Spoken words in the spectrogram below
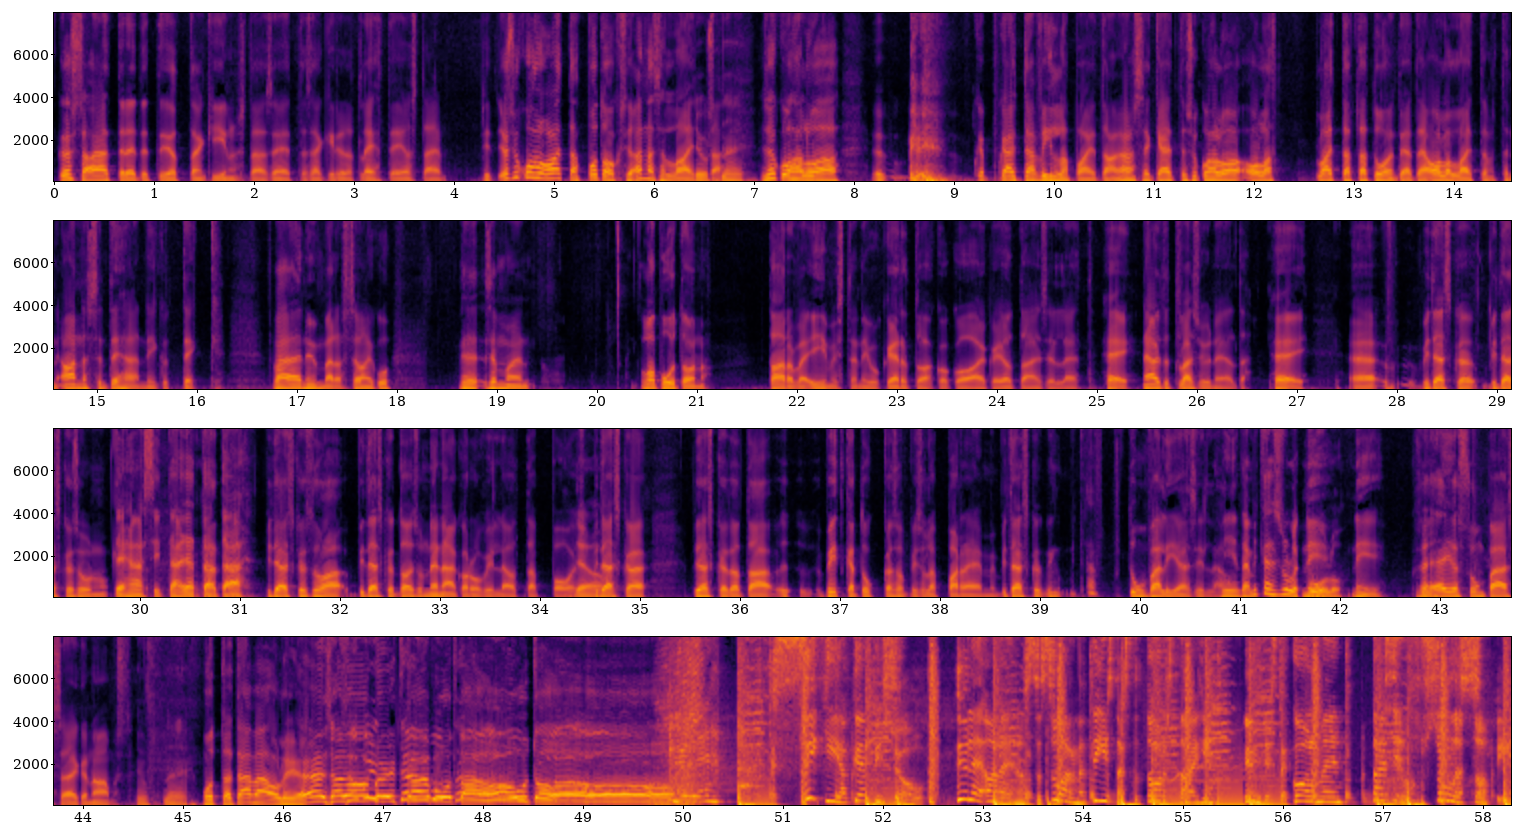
jos sä ajattelet, että jotain kiinnostaa se, että sä kirjoitat lehteen jostain, sit jos joku haluaa laittaa potoksia, anna sen laittaa. Just näin. Jos joku haluaa käyttää villapaitaa, niin anna sen käyttää. Jos joku haluaa olla, laittaa tatuointeja tai olla laittamatta, niin anna sen tehdä niin kuin tekee. Mä en ymmärrä. Se on niinku semmoinen loputon tarve ihmisten niinku kertoa koko aika jotain silleen, että hei, näytät väsyneeltä. Hei, äh, pitäisikö, pitäisikö sun Tehdään sitä ja tätä. Pitäisikö, sua, pitäisikö toi sun nenäkoruville ottaa pois? Joo. Pitäisikö, pitäisikö tota, pitkä tukka sopi sulle paremmin? Pitäisikö, niin mitä vittuun väliä sillä on? Niin, tai mitä se sulle niin, kuuluu? Niin, kun se Niin. ei ole sun päässä eikä naamassa. Just näin. Mutta tämä oli Ei sano mitään, mitään, mutta mutta autoa. Viki ja Köpi Show. Yle Areenassa suorana tiistaista torstaihin yhdestä kolmeen tai silloin kun sulle sopii.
